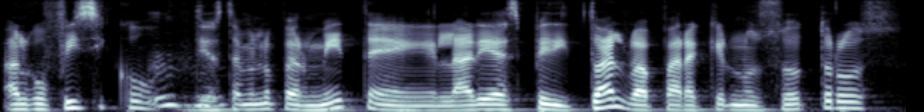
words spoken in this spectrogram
algo físico, Dios también lo permite en el área espiritual, ¿va? Para que nosotros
